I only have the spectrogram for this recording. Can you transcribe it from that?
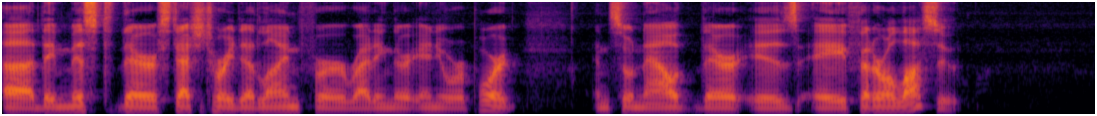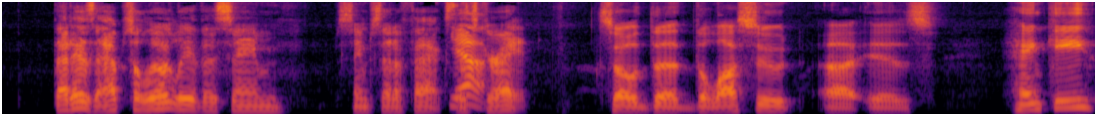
Uh, they missed their statutory deadline for writing their annual report, and so now there is a federal lawsuit. That is absolutely the same same set of facts. Yeah. That's great. So the the lawsuit uh, is Hanke,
